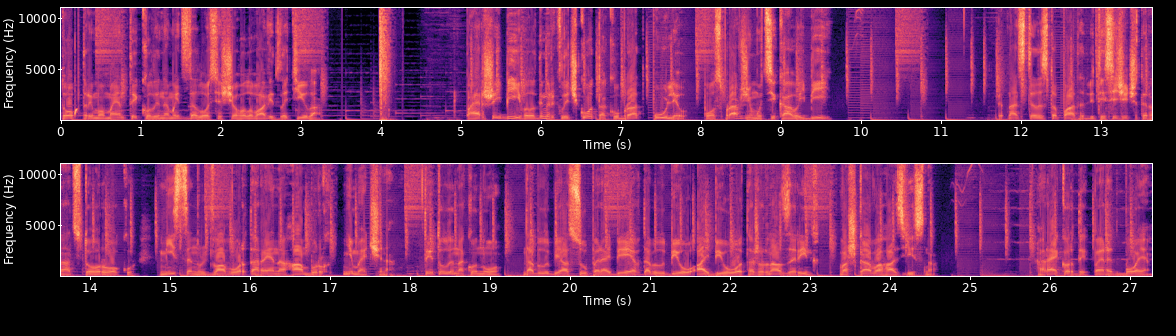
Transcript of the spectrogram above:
Топ 3 моменти, коли на мить здалося, що голова відлетіла. Перший бій Володимир Кличко та Кубрат Пулєв. По справжньому цікавий бій. 15 листопада 2014 року. Місце 02 World Arena, Гамбург, Німеччина. Титули на кону: WBA Super, IBF, WBO, IBO та журнал The Ring. Важка вага, звісно. Рекорди перед боєм.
